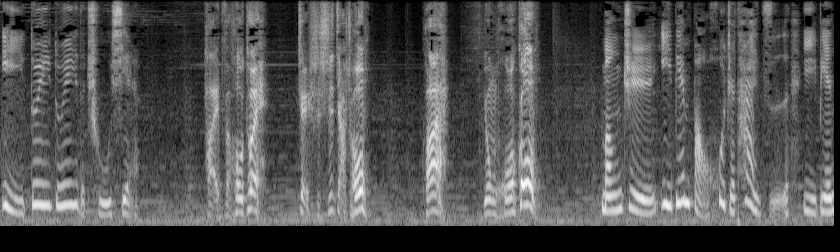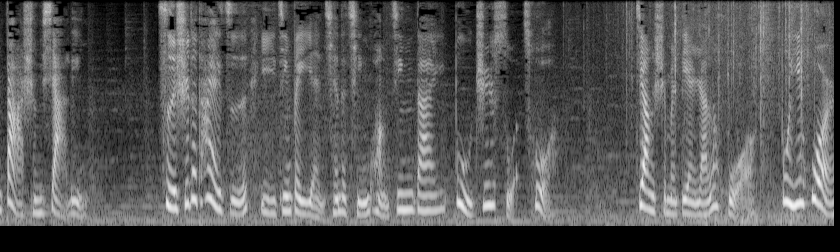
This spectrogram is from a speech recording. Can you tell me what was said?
一堆堆的出现。太子后退，这是石甲虫，快！用火攻！蒙挚一边保护着太子，一边大声下令。此时的太子已经被眼前的情况惊呆，不知所措。将士们点燃了火，不一会儿，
